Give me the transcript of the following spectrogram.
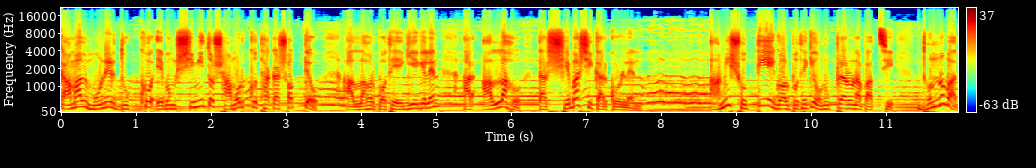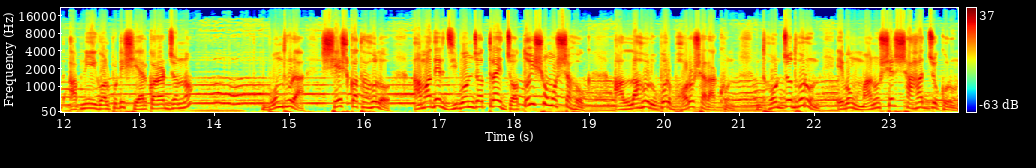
কামাল মনের দুঃখ এবং সীমিত সামর্থ্য থাকা সত্ত্বেও আল্লাহর পথে এগিয়ে গেলেন আর আল্লাহ তার সেবা স্বীকার করলেন। আমি সত্যি এই গল্প থেকে অনুপ্রেরণা পাচ্ছি। ধন্যবাদ আপনি এই গল্পটি শেয়ার করার জন্য। বন্ধুরা, শেষ কথা হলো, আমাদের জীবনযাত্রায় যতই সমস্যা হোক, আল্লাহর উপর ভরসা রাখুন, ধৈর্য ধরুন এবং মানুষের সাহায্য করুন।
